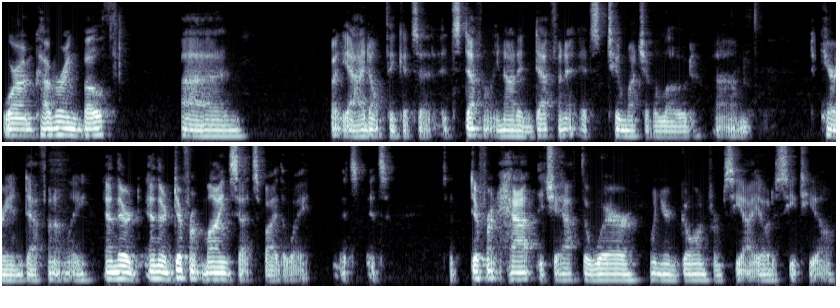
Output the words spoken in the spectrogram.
where I'm covering both. Uh, but yeah, I don't think it's a. It's definitely not indefinite. It's too much of a load um, to carry indefinitely, and they're and they're different mindsets. By the way, it's it's it's a different hat that you have to wear when you're going from CIO to CTO.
